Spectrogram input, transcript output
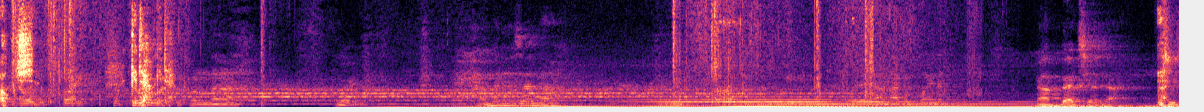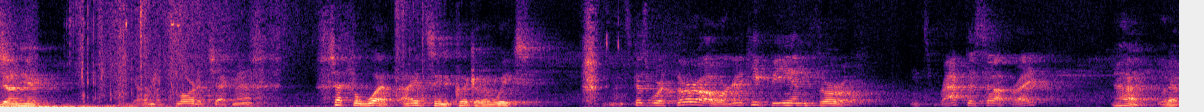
Oh, shit. Get down, get down. How many is that now? I'm not complaining. I bet you not. We done here? Got on the floor to check, man. Check for what? I ain't seen a clicker in weeks. It's because we're thorough. We're gonna keep being thorough. Let's wrap this up, right? Whatever.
